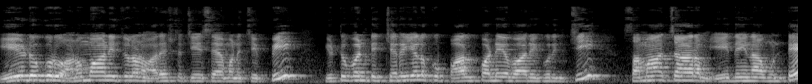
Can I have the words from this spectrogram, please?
ఏడుగురు అనుమానితులను అరెస్టు చేశామని చెప్పి ఇటువంటి చర్యలకు పాల్పడే వారి గురించి సమాచారం ఏదైనా ఉంటే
